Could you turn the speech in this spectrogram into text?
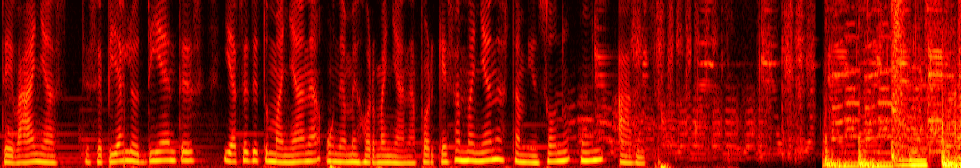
te bañas, te cepillas los dientes y haces de tu mañana una mejor mañana, porque esas mañanas también son un hábito. Thank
